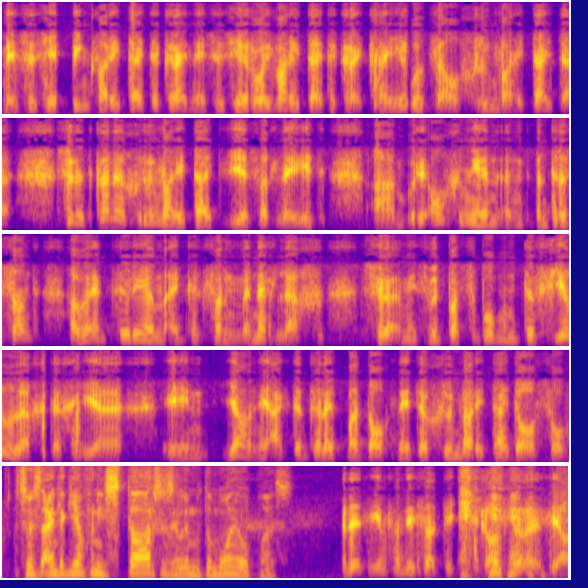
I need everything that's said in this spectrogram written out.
Net soos jy pink variëteite kry, net soos jy rooi variëteite kry, kry jy ook wel groen variëteite. So dit kan 'n groen variëteit wees wat lê het. Um oor die algemeen in, interessant, hou 'n Anthurium eintlik van minder lig. So 'n mens moet pas op om te veel lig te gee en ja, nee, ek dink hulle het maar dalk net 'n groen variëteit daarso. So is eintlik een van die skaars as hulle moet mooi oppas. Dit is een van die strategiese skaars, ja.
